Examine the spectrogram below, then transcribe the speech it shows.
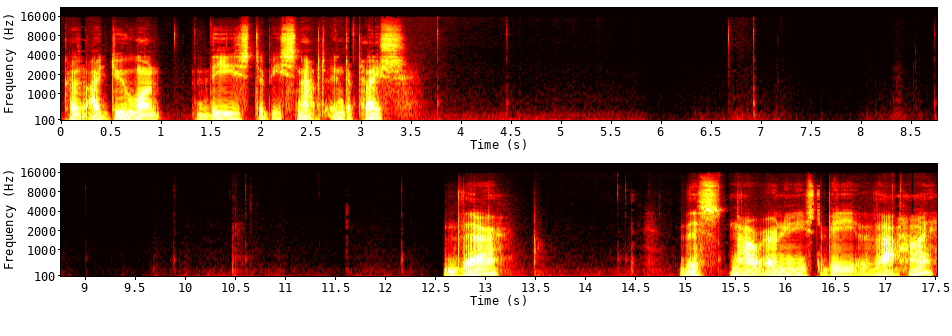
because I do want these to be snapped into place. There. This now only needs to be that high.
